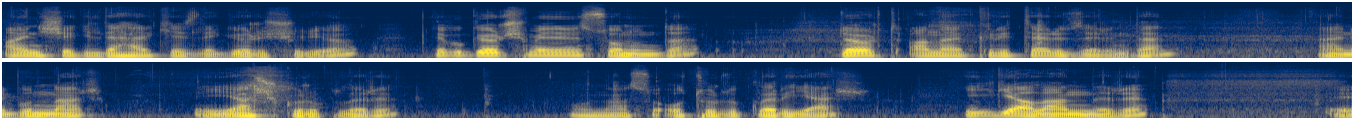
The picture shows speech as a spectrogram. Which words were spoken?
Aynı şekilde herkesle görüşülüyor ve bu görüşmelerin sonunda dört ana kriter üzerinden yani bunlar e, yaş grupları, ondan sonra oturdukları yer, ilgi alanları e,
